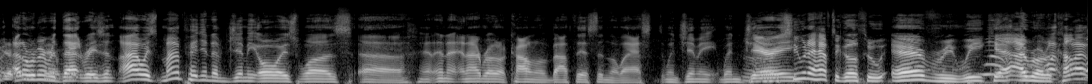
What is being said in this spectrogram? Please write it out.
Rem- I don't remember that reason. I always my opinion of Jimmy always was, uh, and and I, and I wrote a column about this in the last when Jimmy when Jerry. Uh, see what I have to go through every week. yeah, I wrote a column.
